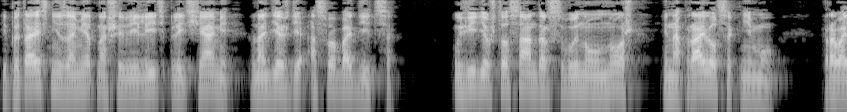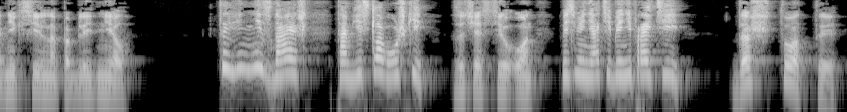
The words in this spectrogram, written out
и пытаясь незаметно шевелить плечами в надежде освободиться. Увидев, что Сандерс вынул нож и направился к нему, проводник сильно побледнел. «Ты не знаешь, там есть ловушки!» – зачастил он. «Без меня тебе не пройти!» «Да что ты!»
